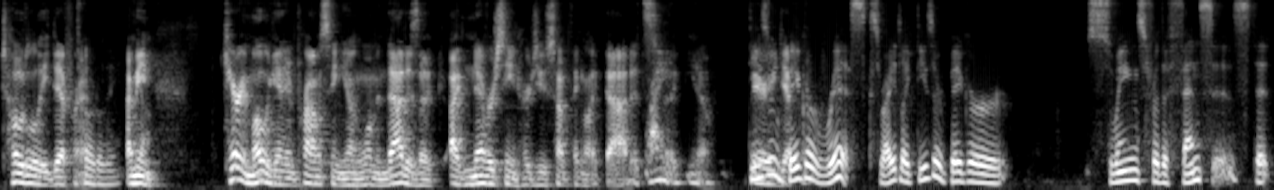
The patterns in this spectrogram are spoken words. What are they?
totally different. Totally. I mean, yeah Carey Mulligan in Promising Young Woman, that is a, I've never seen her do something like that. It's, right. a, you know, these are different. bigger risks, right? Like these are bigger swings for the fences that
